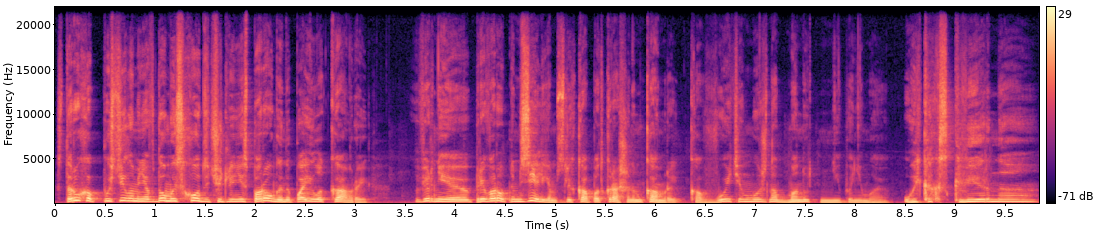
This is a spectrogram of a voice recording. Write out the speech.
Старуха пустила меня в дом и сходу чуть ли не с порога напоила камрой. Вернее, приворотным зельем, слегка подкрашенным камрой. Кого этим можно обмануть, не понимаю. Ой, как скверно.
